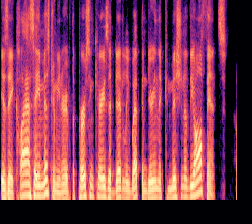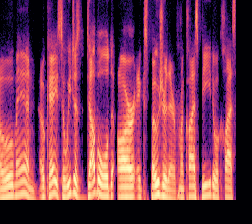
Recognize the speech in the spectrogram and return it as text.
is a Class A misdemeanor if the person carries a deadly weapon during the commission of the offense. Oh man. Okay, so we just doubled our exposure there from a class B to a class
